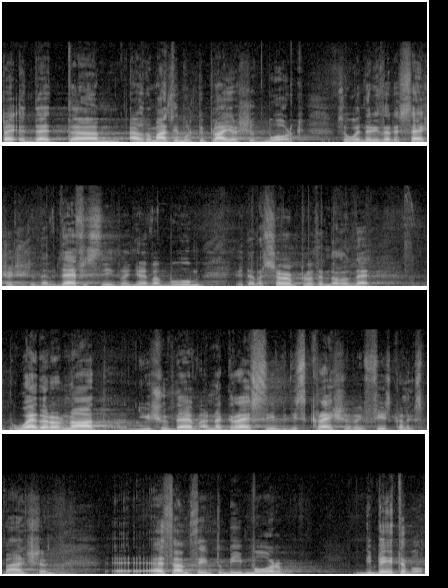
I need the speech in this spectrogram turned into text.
that um, automatic multiplier should work. So when there is a recession, you should have deficit. When you have a boom, you should have a surplus and all of that. Whether or not you should have an aggressive discretionary fiscal expansion uh, has something to be more debatable.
